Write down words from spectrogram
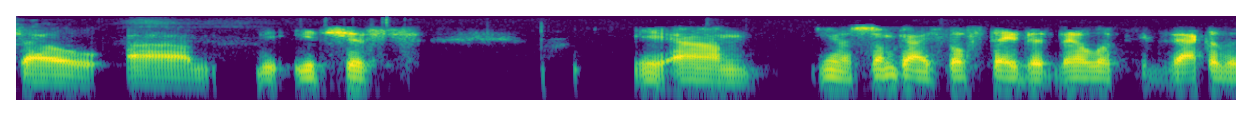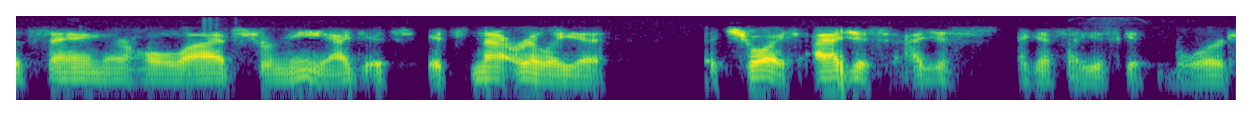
So um, it- it's just, um, you know, some guys they'll stay that they'll look exactly the same their whole lives. For me, I it's it's not really a a choice. I just I just I guess I just get bored.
